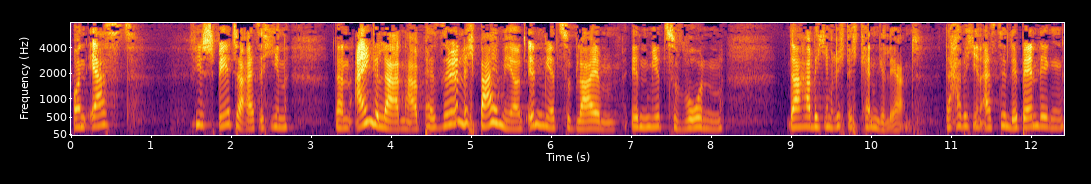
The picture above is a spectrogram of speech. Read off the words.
Und erst viel später, als ich ihn dann eingeladen habe, persönlich bei mir und in mir zu bleiben, in mir zu wohnen, da habe ich ihn richtig kennengelernt. Da habe ich ihn als den lebendigen,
